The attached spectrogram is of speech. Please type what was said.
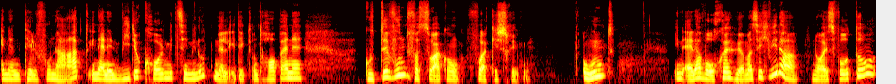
einem Telefonat, in einem Videocall mit zehn Minuten erledigt und habe eine gute Wundversorgung vorgeschrieben. Und in einer Woche hören wir sich wieder. Neues Foto,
